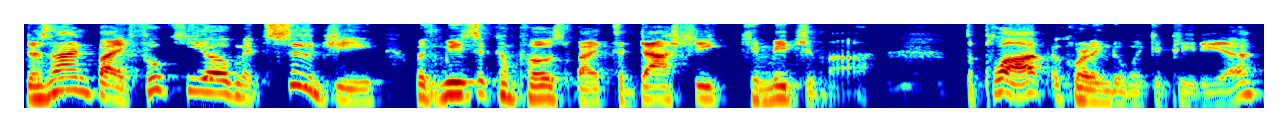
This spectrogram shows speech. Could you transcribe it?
designed by Fukio Mitsuji, with music composed by Tadashi Kimijima. The plot, according to Wikipedia,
